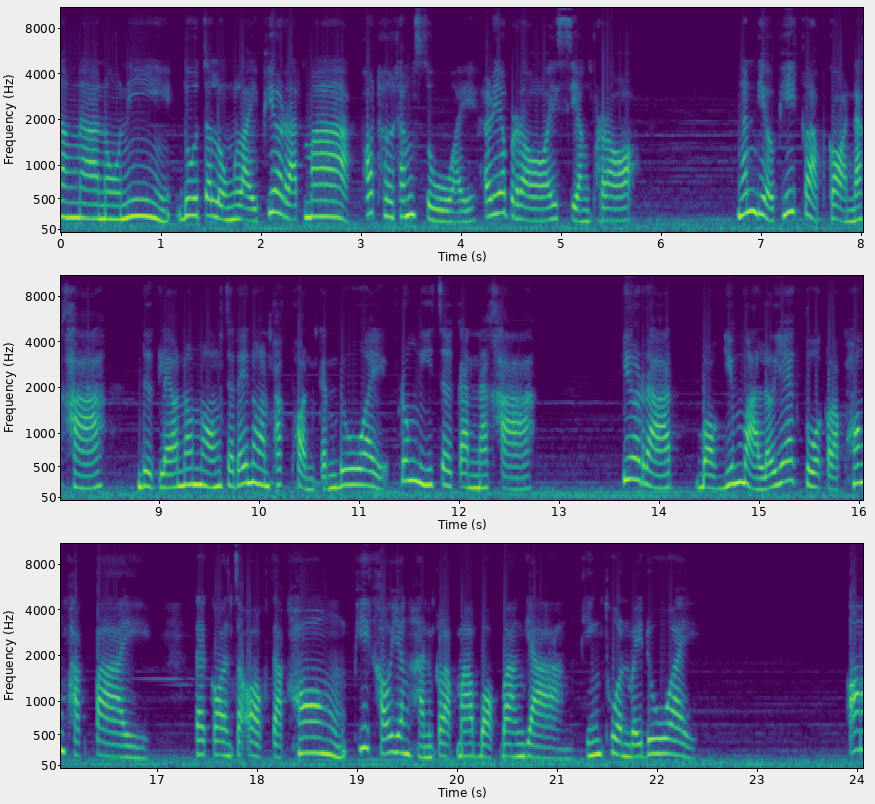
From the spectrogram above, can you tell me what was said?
นางนาโนนี่ดูจะหลงไหลพี่รัฐมาก เพราะเธอทั้งสวย เรียบร้อย เสียงเพราะ งั้นเดี๋ยวพี่กลับก่อนนะคะ ดึกแล้วน้องๆจะได้นอนพักผ่อนกันด้วย พรุ่งนี้เจอกันนะคะ พี่รัฐบอกยิ้มหวานแล้วแยกตัวกลับห้องพักไป แต่ก่อนจะออกจากห้อง พี่เขายังหันกลับมาบอกบางอย่าง ทิ้งทวนไว้ด้วยอ๋อ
